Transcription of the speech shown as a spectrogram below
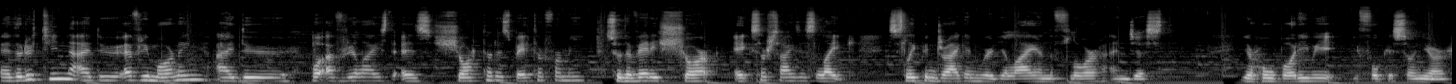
Uh, the routine that I do every morning, I do what I've realised is shorter is better for me. So the very short exercises like Sleeping Dragon, where you lie on the floor and just your whole body weight, you focus on your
